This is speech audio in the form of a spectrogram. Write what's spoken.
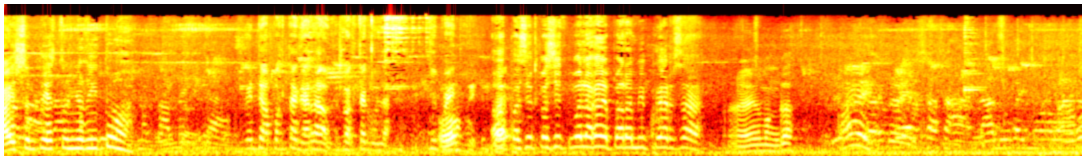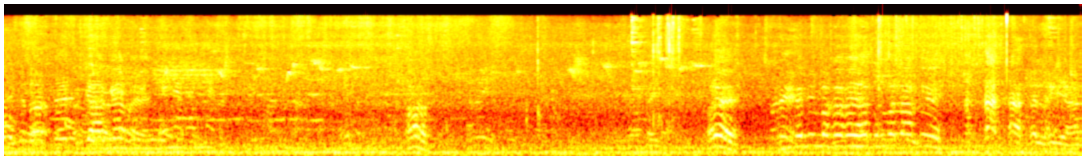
ayos ang pwesto nyo rito. Maganda pag tagarap, pag. Oh, diba? ah. ah, pasit-pasit mo lang kayo para may pwersa. ay, mangga. Ay! Sa saan, lalo kayo mawawala. Gagal eh. Ah. Pare, hindi kami makakahabang malaki. Wala yan.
